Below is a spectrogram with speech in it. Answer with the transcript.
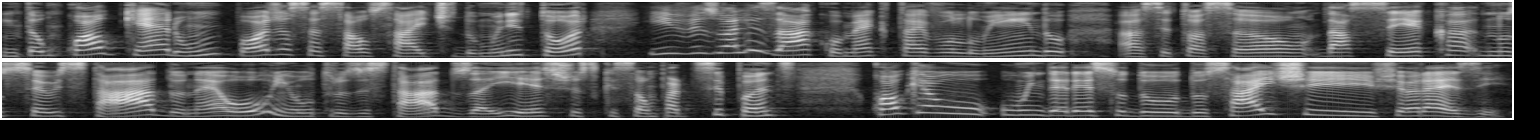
Então qualquer um pode acessar o site do monitor e visualizar como é que está evoluindo a situação da seca no seu estado, né? Ou em outros estados aí, estes que são participantes. Qual que é o, o endereço do, do site, Fiorese?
